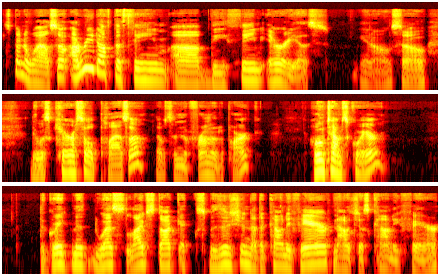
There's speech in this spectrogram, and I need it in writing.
it's been a while. So I'll read off the theme of the theme areas. You know, so there was Carousel Plaza that was in the front of the park, Hometown Square, the Great Midwest Livestock Exposition at the county fair. Now it's just county fair.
